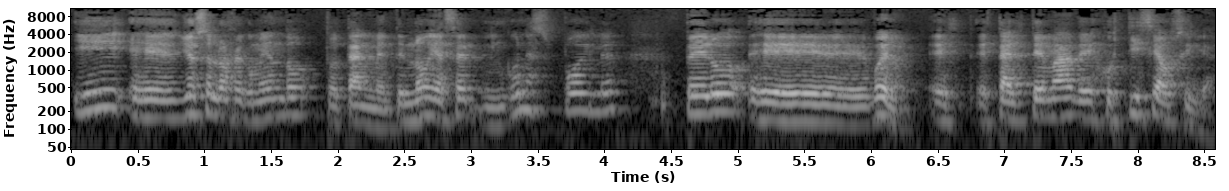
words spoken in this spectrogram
y eh, yo se lo recomiendo totalmente. No voy a hacer ningún spoiler, pero eh, bueno, está el tema de justicia auxiliar.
